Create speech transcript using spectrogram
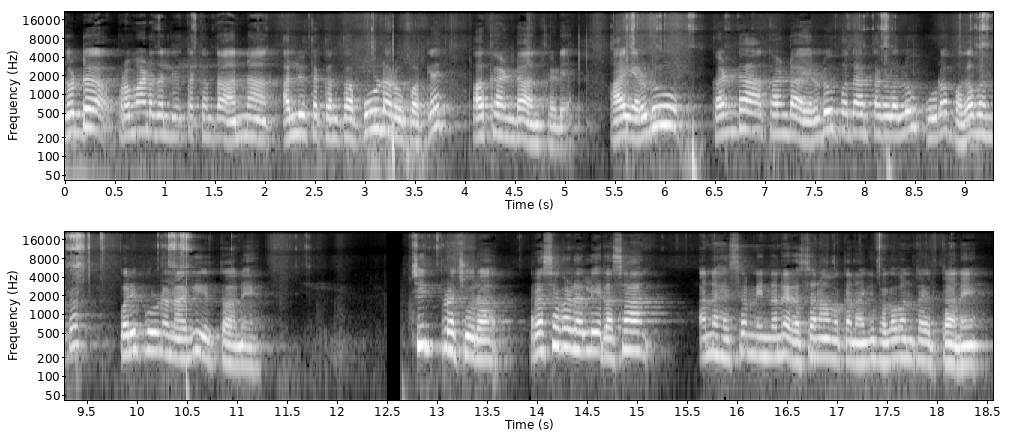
ದೊಡ್ಡ ಪ್ರಮಾಣದಲ್ಲಿರ್ತಕ್ಕಂಥ ಅನ್ನ ಅಲ್ಲಿರ್ತಕ್ಕಂಥ ಪೂರ್ಣ ರೂಪಕ್ಕೆ ಅಖಂಡ ಅಂಥೇಳಿ ಆ ಎರಡೂ ಖಂಡ, ಅಖಂಡ ಎರಡೂ ಪದಾರ್ಥಗಳಲ್ಲೂ ಕೂಡ ಭಗವಂತ ಪರಿಪೂರ್ಣನಾಗಿ ಇರ್ತಾನೆ. ಚಿತ್ ಪ್ರಚುರ. ರಸಗಳಲ್ಲಿ ರಸ ಅನ್ನೋ ಹೆಸರಿನಿಂದಲೇ ರಸನಾಮಕನಾಗಿ ಭಗವಂತ ಇರ್ತಾನೆ.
